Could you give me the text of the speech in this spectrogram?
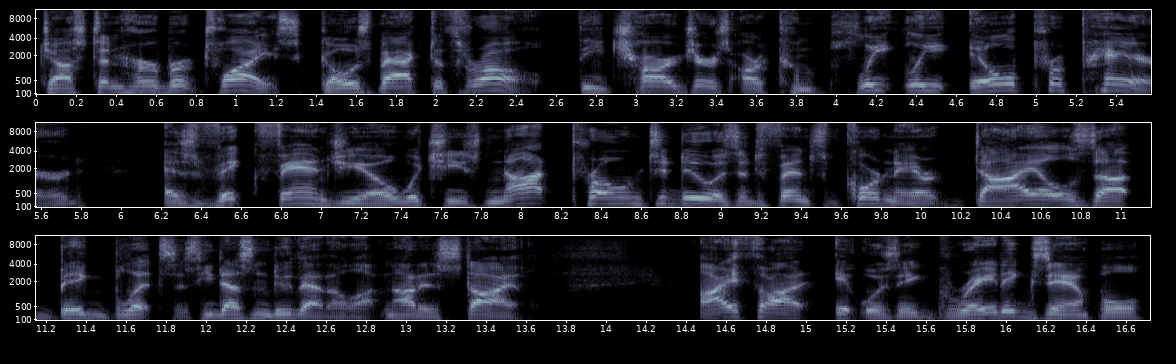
Justin Herbert twice goes back to throw. The Chargers are completely ill prepared as Vic Fangio, which he's not prone to do as a defensive coordinator, dials up big blitzes. He doesn't do that a lot, not his style. I thought it was a great example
